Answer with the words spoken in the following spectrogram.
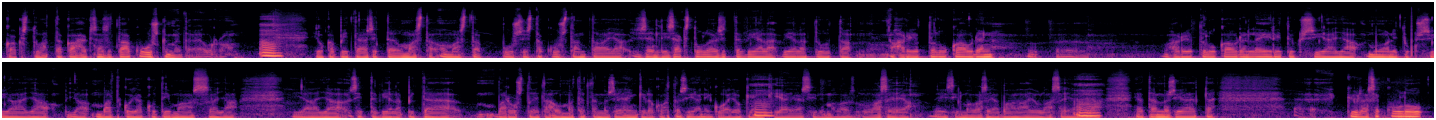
2860 euroa, mm. joka pitää sitten omasta, omasta pussista kustantaa ja sen lisäksi tulee sitten vielä, vielä tuota harjoittelukauden harjoittelukauden leirityksiä ja muonituksia ja, ja matkoja kotimaassa ja, ja, ja sitten vielä pitää varusteita hommata tämmöisiä henkilökohtaisia niin kuin ajokenkiä mm. ja silmälaseja, ei silmälaseja vaan ajolaseja mm. ja, ja tämmöisiä, että kyllä se kuluu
